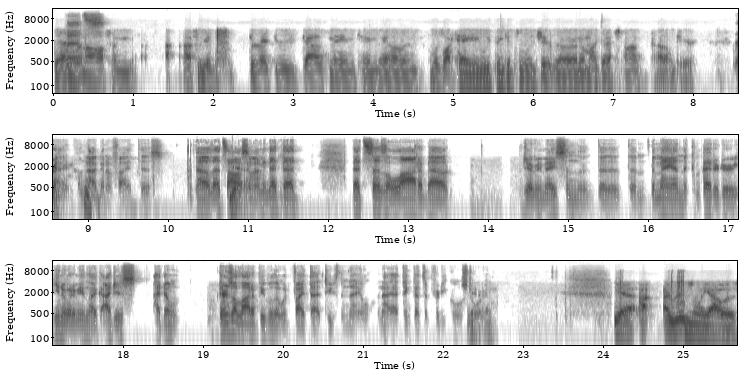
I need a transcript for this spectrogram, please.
dad That's- went off, and I, I forget the director guy's name came down and was like, hey, we think it's a legit run. I'm like, that's fine. I don't care. Right. I'm not going to fight this. No, that's Yeah. awesome. I mean that that that says a lot about Jeremy Mason, the, the the the man, the competitor. You know what I mean? Like I just I don't. There's a lot of people that would fight that tooth and nail, and I, I think that's a pretty cool story. Yeah, I, originally I was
